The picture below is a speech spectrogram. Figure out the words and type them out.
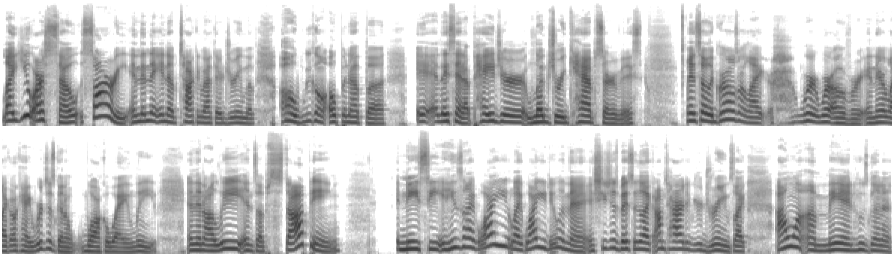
Like you are so sorry. And then they end up talking about their dream of, oh, we're gonna open up a eh, they said a pager luxury cab service. And so the girls are like, we're we're over. And they're like, okay, we're just gonna walk away and leave. And then Ali ends up stopping Niecy and he's like, Why are you like why are you doing that? And she's just basically like, I'm tired of your dreams. Like, I want a man who's gonna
